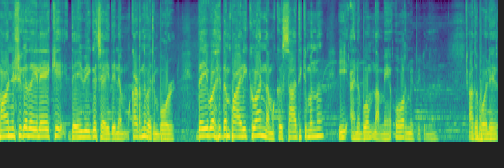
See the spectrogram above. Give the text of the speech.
മാനുഷികതയിലേക്ക് ദൈവിക ചൈതന്യം കടന്നു വരുമ്പോൾ ദൈവഹിതം പാലിക്കുവാൻ നമുക്ക് സാധിക്കുമെന്ന് ഈ അനുഭവം നമ്മെ ഓർമ്മിപ്പിക്കുന്നു. അതുപോലെ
